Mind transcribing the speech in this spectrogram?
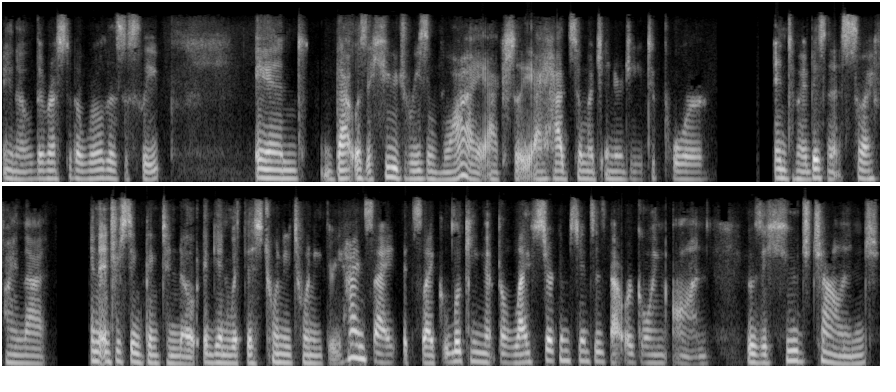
you know the rest of the world is asleep and that was a huge reason why actually I had so much energy to pour into my business. So I find that an interesting thing to note again with this 2023 hindsight it's like looking at the life circumstances that were going on it was a huge challenge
